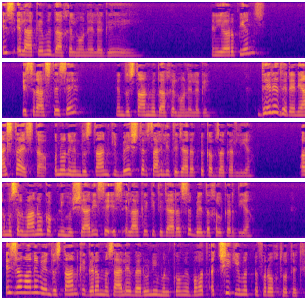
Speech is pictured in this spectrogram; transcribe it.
اس علاقے میں داخل ہونے لگے۔ یعنی یورپینس اس راستے سے ہندوستان میں داخل ہونے لگے۔ دھیرے دھیرے یعنی آہستہ آہستہ انہوں نے ہندوستان کی بیشتر ساحلی تجارت پہ قبضہ کر لیا اور مسلمانوں کو اپنی ہوشیاری سے اس علاقے کی تجارت سے بے دخل کر دیا۔ اس زمانے میں ہندوستان کے گرم مسالے بیرونی ملکوں میں بہت اچھی قیمت پہ فروخت ہوتے تھے۔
